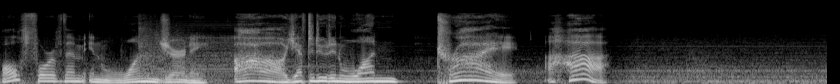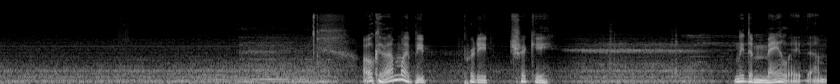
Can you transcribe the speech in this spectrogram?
all four of them in one journey. Oh, you have to do it in one try. Aha! Okay, that might be pretty tricky. need to melee them.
